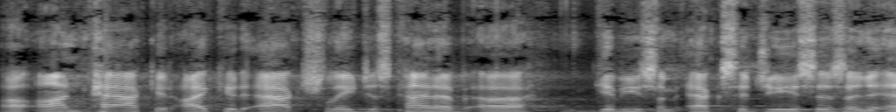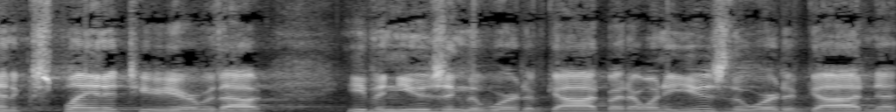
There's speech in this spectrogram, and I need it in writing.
uh, unpack it. I could actually just kind of uh, give you some exegesis and, and, explain it to you here without even using the Word of God, but I want to use the Word of God uh,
